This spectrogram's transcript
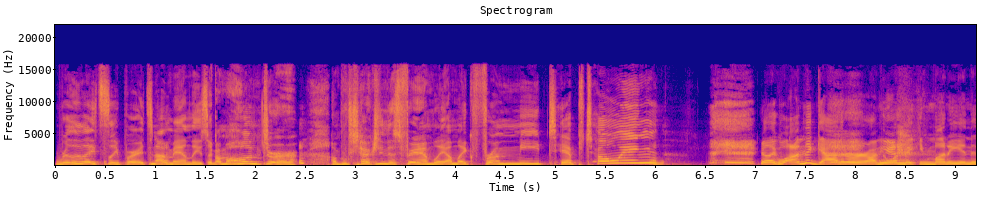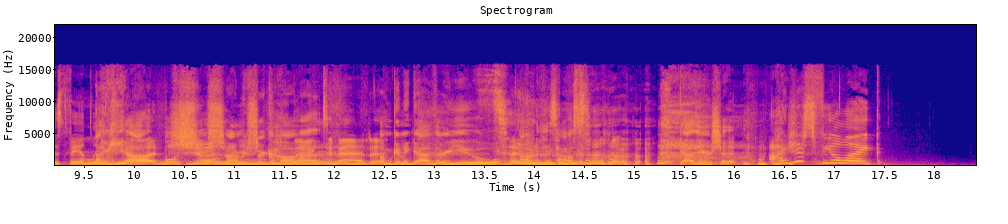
Really light sleeper. It's not manly. He's like, I'm a hunter. I'm protecting this family. I'm like, from me tiptoeing. You're like, well, I'm the gatherer. I'm the one making money in this family. Yeah, well, shush. I'm a sugar mama. back to bed. I'm gonna gather you out of this house. gather your shit. I just feel like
